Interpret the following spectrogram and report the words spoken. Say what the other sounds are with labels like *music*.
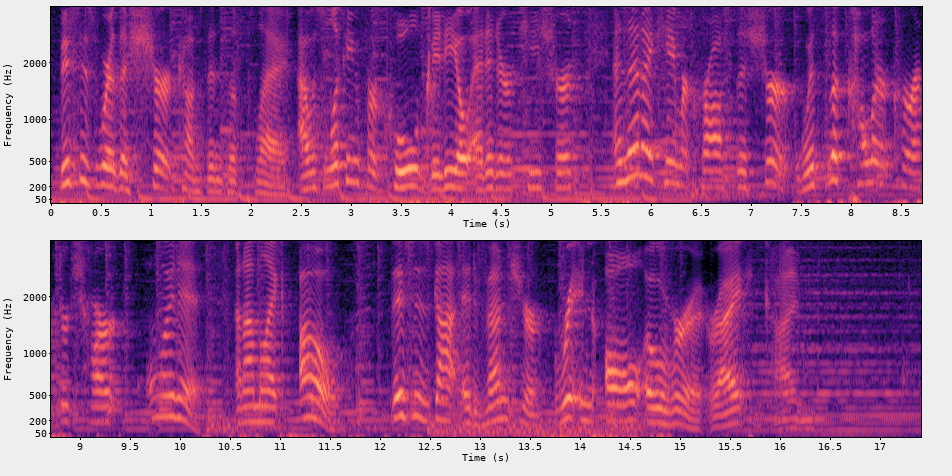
This is where the shirt comes into play. I was looking for cool video editor t-shirts and then I came across this shirt with the color corrector chart on it. And I'm like, oh, this has got adventure written all over it, right? I'm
